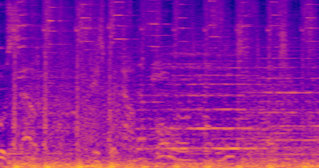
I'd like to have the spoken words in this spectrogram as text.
True self is without a payload. 안녕.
